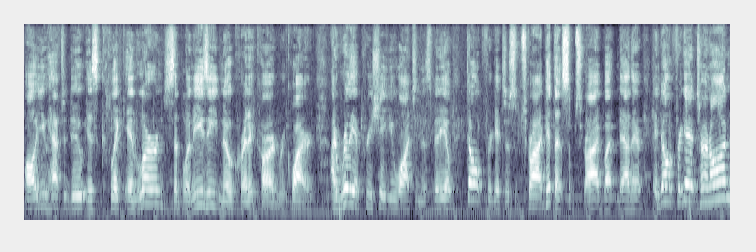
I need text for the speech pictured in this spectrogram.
All you have to do is click and learn simple and easy no credit card required. I really appreciate you watching this video. Don't forget to subscribe hit that subscribe button down there and don't forget to turn on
